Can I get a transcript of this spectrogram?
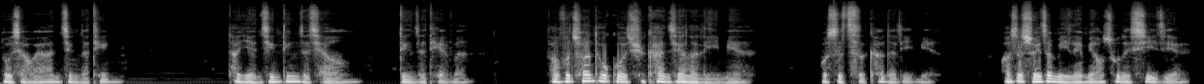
陆小薇安静的听，她眼睛盯着墙，盯着铁门，仿佛穿透过去看见了里面，不是此刻的里面，而是随着米莲描述的细节，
